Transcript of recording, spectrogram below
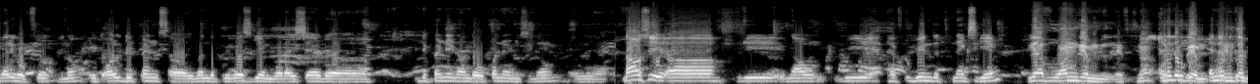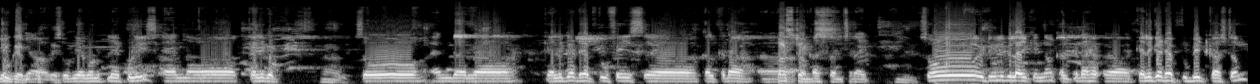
very hopeful. You know, it all depends. Uh, even the previous game, what I said, uh, depending on the opponents. You know. Now see, uh, we now we have to win the next game. we have one game left, no? Another two game. Another, two game. Yeah. Okay. So we are going to play police and uh, Calicut. Uh, So and uh, Calicut have to face uh, Calcutta uh, Customs. Customs, right? So it will be like you know Calcutta, uh, Calicut have to beat Custom,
